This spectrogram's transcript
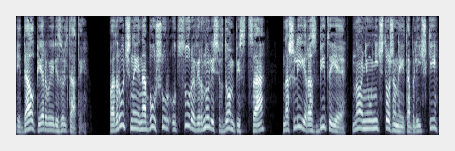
и дал первые результаты. Подручные Набу Шур-Уцура вернулись в дом писца, нашли разбитые, но не уничтоженные таблички,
